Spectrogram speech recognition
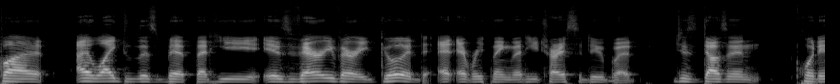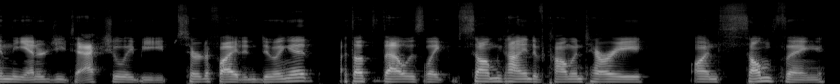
But I liked this bit that he is very, very good at everything that he tries to do, but just doesn't put in the energy to actually be certified in doing it. I thought that, that was like some kind of commentary on something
